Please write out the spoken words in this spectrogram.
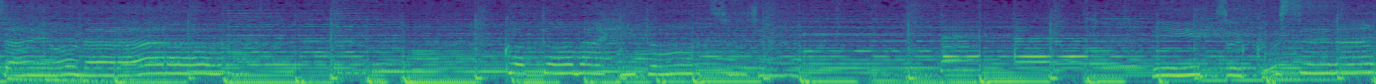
さよならの言葉一つじゃ言い尽くせない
